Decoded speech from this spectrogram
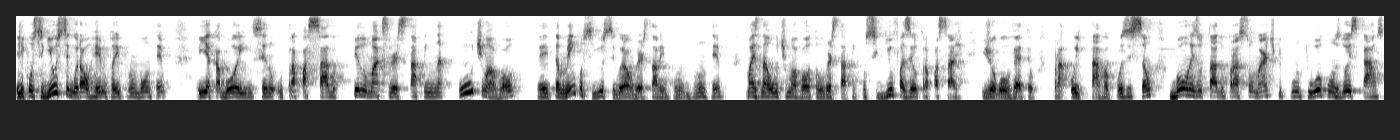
Ele conseguiu segurar o Hamilton aí por um bom tempo e acabou sendo ultrapassado pelo Max Verstappen na última volta. Ele também conseguiu segurar o Verstappen por um, por um, tempo, mas na última volta o Verstappen conseguiu fazer a ultrapassagem e jogou o Vettel para a oitava posição. Bom resultado para a Aston Martin, que pontuou com os dois carros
